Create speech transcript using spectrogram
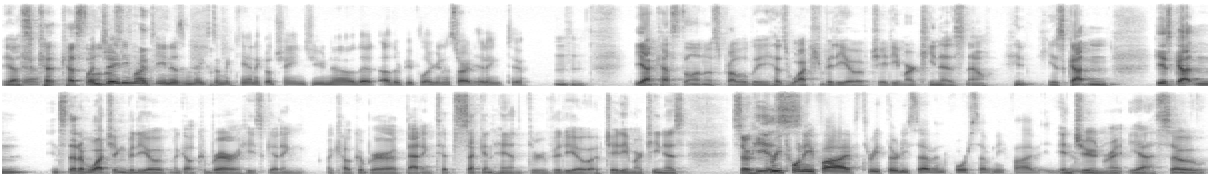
yes, yeah. when JD Martinez makes a mechanical change, you know that other people are going to start hitting too. Mm-hmm. Yeah, Castellanos probably has watched video of JD Martinez now. He he has gotten he has gotten instead of watching video of Miguel Cabrera, he's getting Miguel Cabrera batting tips secondhand through video of JD Martinez. So he is 325, 337, 475 in June. in June, right? Yeah. So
